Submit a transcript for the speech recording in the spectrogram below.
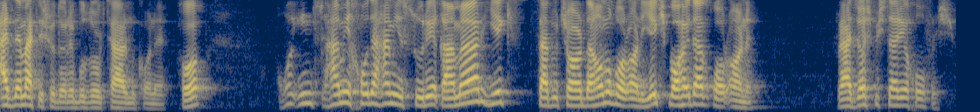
عظمتش رو داره بزرگتر می‌کنه. خب؟ آقا این همین خود همین سوره قمر یک 114 همه قرآنه یک واحد از قرآنه. رجاش بیشتر یا خوفش؟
